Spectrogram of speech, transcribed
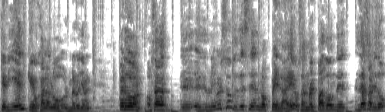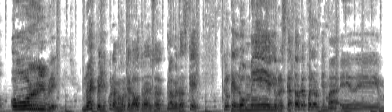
qué bien, que ojalá lo, me lo lleven. Perdón, o sea, eh, el universo de DC no pela, ¿eh? O sea, no hay para dónde. Le ha salido horrible. No hay película mejor que la otra, ¿eh? O sea, la verdad es que creo que lo medio rescatable fue la última eh, de.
